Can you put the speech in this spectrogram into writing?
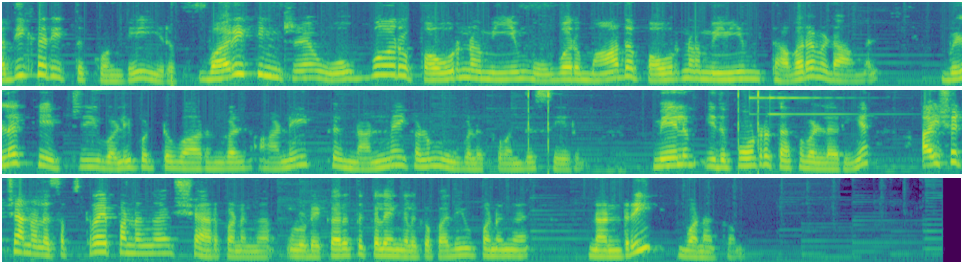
அதிகரித்து கொண்டே இருக்கும் வருகின்ற ஒவ்வொரு பௌர்ணமியும் ஒவ்வொரு மாத பௌர்ணமியும் தவற விடாமல் விளக்கேற்றி வழிபட்டு வாருங்கள். அனைத்து நன்மைகளும் உங்களுக்கு வந்து சேரும். மேலும் இது போன்ற தகவல் அறிய ஐஷா சேனலை சப்ஸ்கிரைப் பண்ணுங்க ஷேர் பண்ணுங்க. உங்களுடைய கருத்துக்களை எங்களுக்கு பதிவு பண்ணுங்க. நன்றி வணக்கம்.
